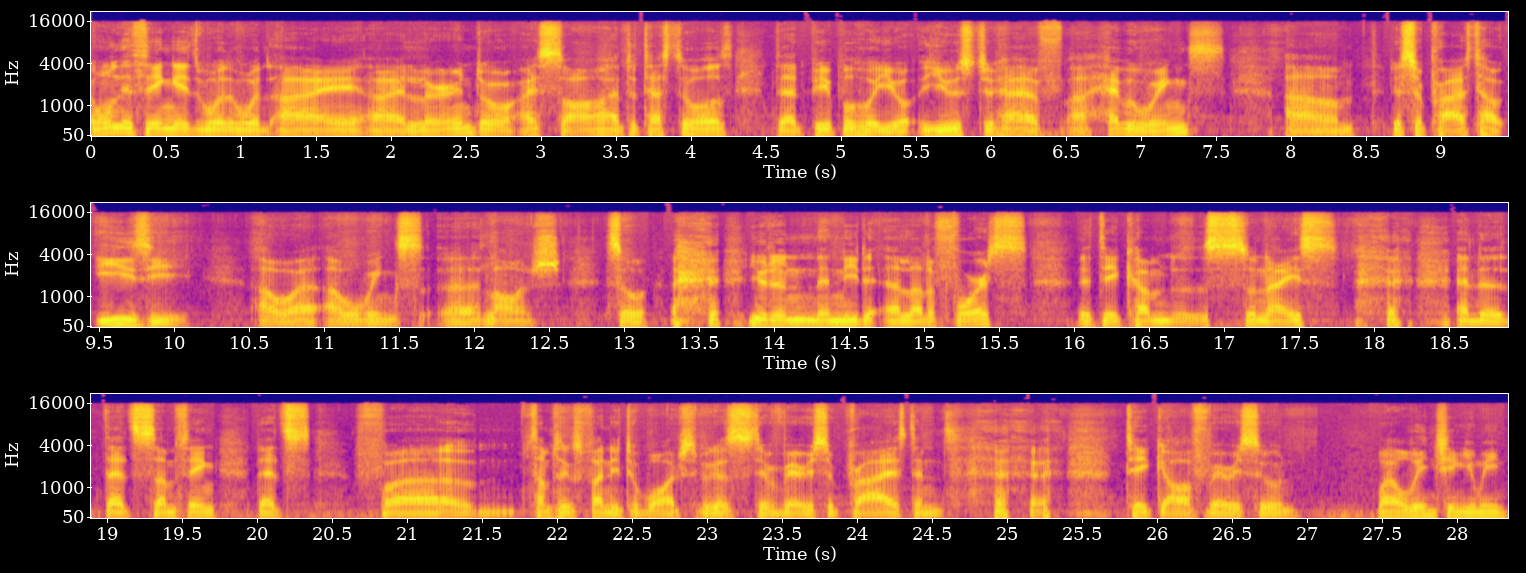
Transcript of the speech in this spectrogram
Only thing is what, what I, I learned or I saw at the festivals that people who used to have uh, heavy wings, um, they're surprised how easy our our wings uh, launch. So you don't need a lot of force. They come so nice, and uh, that's something that's for um, something's funny to watch because they're very surprised and take off very soon. While winching, you mean?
